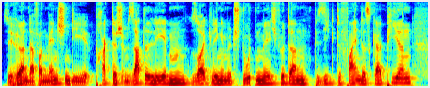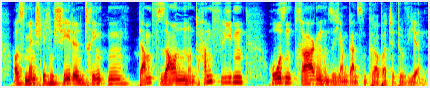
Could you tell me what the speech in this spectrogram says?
Sie hören davon Menschen, die praktisch im Sattel leben, Säuglinge mit Stutenmilch füttern, besiegte Feinde skalpieren, aus menschlichen Schädeln trinken, Dampfsaunen und Hanf lieben, Hosen tragen und sich am ganzen Körper tätowieren.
